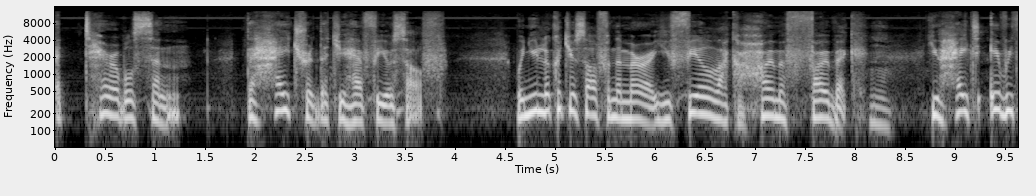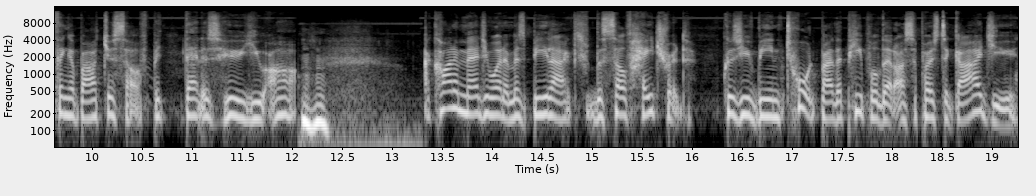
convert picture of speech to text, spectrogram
a terrible sin, the hatred that you have for yourself, when you look at yourself in the mirror, you feel like a homophobic. Mm. You hate everything about yourself, but that is who you are. Mm-hmm. I can't imagine what it must be like the self hatred because you've been taught by the people that are supposed to guide you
